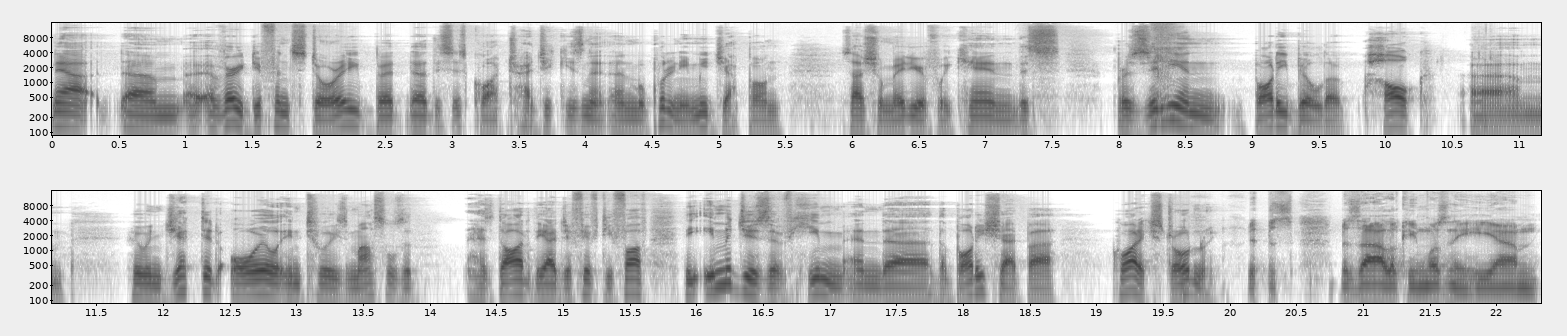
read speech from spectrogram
Now, um, a very different story, but uh, this is quite tragic, isn't it? And we'll put an image up on social media if we can. This Brazilian bodybuilder, Hulk, um, who injected oil into his muscles, has died at the age of 55. The images of him and uh, the body shape are quite extraordinary. Bizarre looking, wasn't he? He, um,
